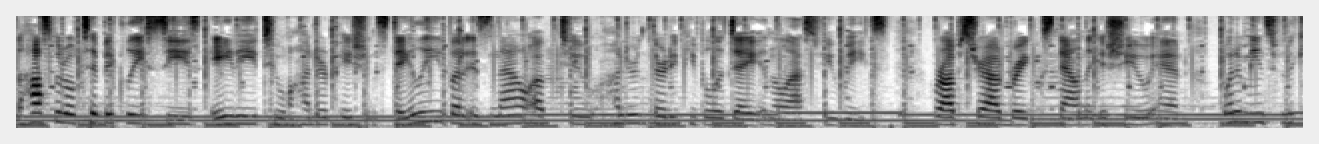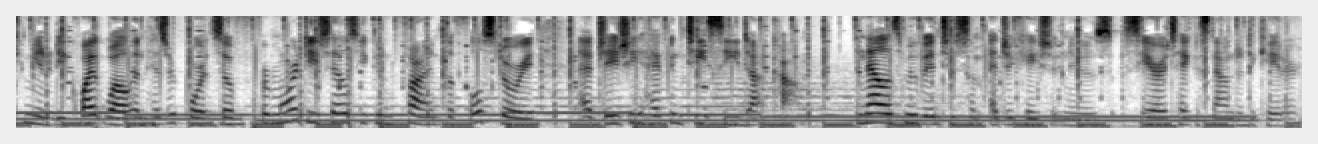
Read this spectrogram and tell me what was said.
The hospital typically sees 80 to 100 patients daily, but is now up to 130 people a day in the last few weeks. Rob Stroud breaks down the issue and what it means for the community quite well in his report, so for more details, you can find the full story at jg-tc.com. And now let's move into some education news. Sierra, take us down to Decatur.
